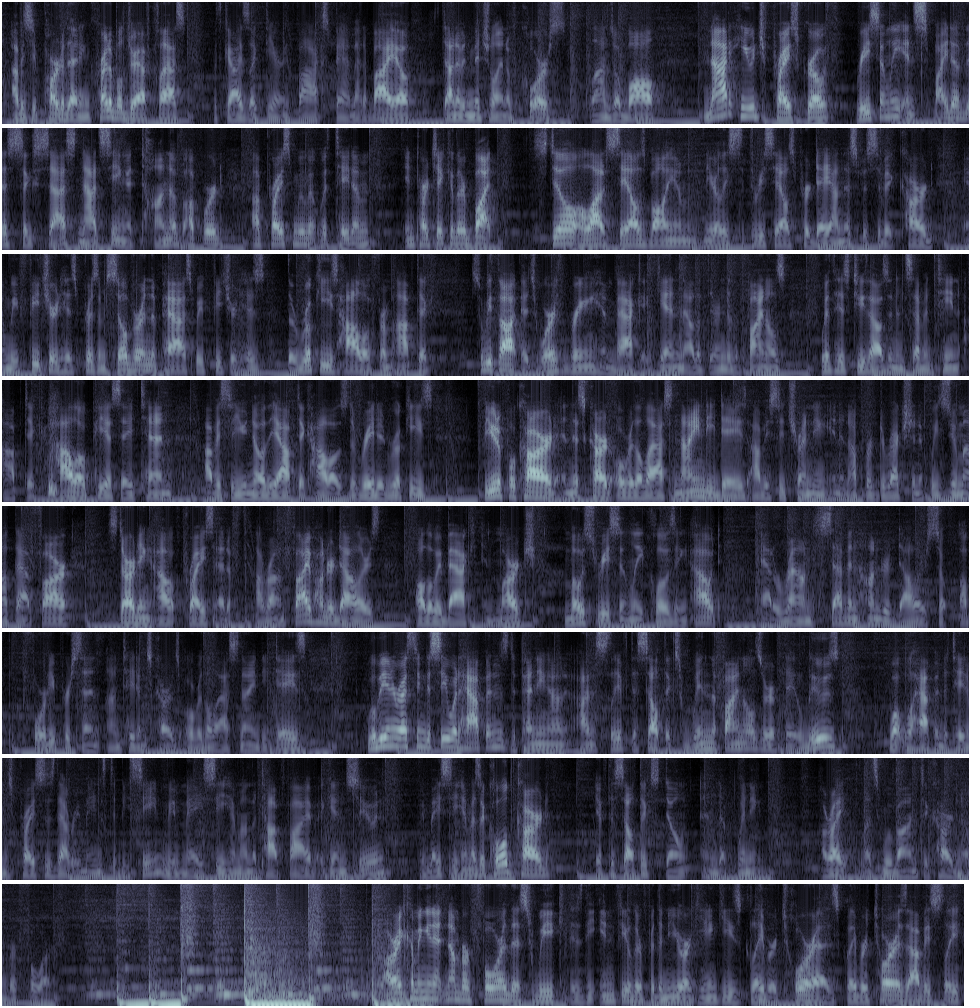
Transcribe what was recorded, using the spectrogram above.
Obviously, part of that incredible draft class with guys like De'Aaron Fox, Bam Adebayo, Donovan Mitchell, and of course, Lonzo Ball. Not huge price growth recently, in spite of this success, not seeing a ton of upward uh, price movement with Tatum in particular, but still a lot of sales volume, nearly three sales per day on this specific card. And we've featured his Prism Silver in the past. We've featured his the Rookies Holo from Optic. So we thought it's worth bringing him back again now that they're into the finals with his 2017 Optic Holo PSA 10. Obviously, you know the Optic Holos, the rated rookies. Beautiful card, and this card over the last 90 days, obviously trending in an upward direction if we zoom out that far, starting out price at a, around $500 all the way back in March, most recently closing out at around $700, so up 40% on Tatum's cards over the last 90 days. Will be interesting to see what happens, depending on, honestly, if the Celtics win the finals or if they lose. What will happen to Tatum's prices, that remains to be seen. We may see him on the top five again soon. We may see him as a cold card if the Celtics don't end up winning. All right, let's move on to card number four. All right, coming in at number four this week is the infielder for the New York Yankees, Gleyber Torres. Gleyber Torres, obviously,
